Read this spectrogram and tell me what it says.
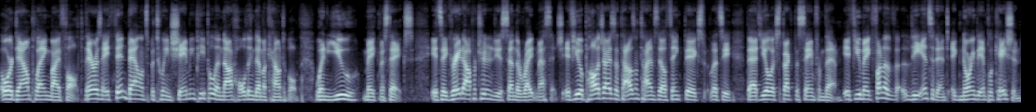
or downplaying my fault. There is a thin balance between shaming people and not holding them accountable when you make mistakes. It's a great opportunity to send the right message. If you apologize a thousand times, they'll think they let's see that you'll expect the same from them. If you make fun of the incident, ignoring the implication,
